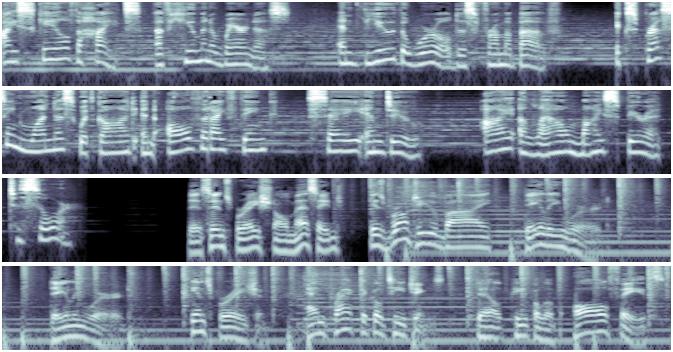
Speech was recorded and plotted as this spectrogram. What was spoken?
I scale the heights of human awareness and view the world as from above, expressing oneness with God in all that I think, say, and do. I allow my spirit to soar. This inspirational message is brought to you by Daily Word. Daily Word. Inspiration and practical teachings to help people of all faiths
